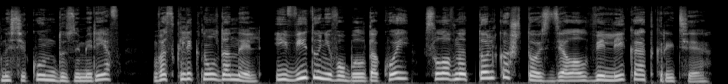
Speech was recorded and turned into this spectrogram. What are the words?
на секунду замерев, воскликнул Данель, и вид у него был такой, словно только что сделал великое открытие.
